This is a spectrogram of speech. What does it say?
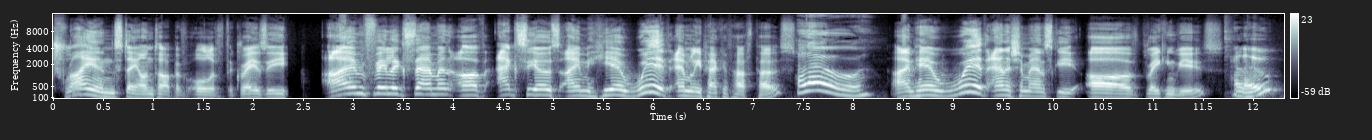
try and stay on top of all of the crazy. I'm Felix Salmon of Axios. I'm here with Emily Peck of HuffPost. Hello. I'm here with Anna Szymanski of Breakingviews. Hello.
